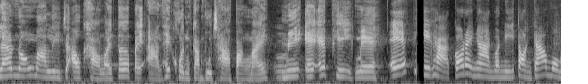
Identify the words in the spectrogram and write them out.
แล้วน้องมาลีจะเอาข่าวรอยเตอร์ไปอ่านให้คนกัมพูชาฟังไหมมี AFP อีกเมย์ AFP ค่ะ ก็รายงานวันนี้ตอน9โมง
